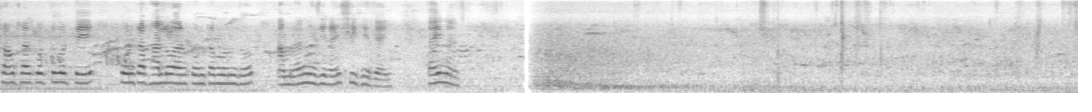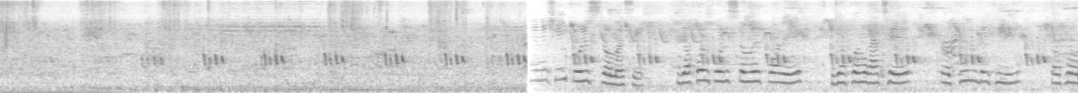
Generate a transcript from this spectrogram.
সংসার করতে করতে কোনটা ভালো আর কোনটা মন্দ আমরা নিজেরাই শিখে যাই। তাই না? পরিশ্রম আসে যখন পরিশ্রমের পরে যখন গাছে ফুল দেখি, তখন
